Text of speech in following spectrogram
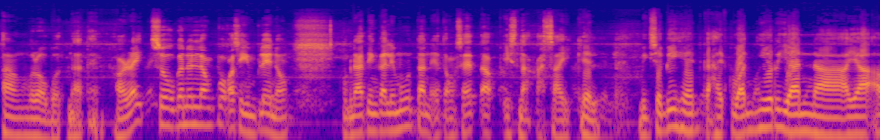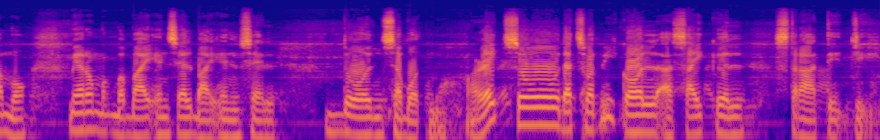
ang robot natin. Alright? So, ganun lang po kasimple, no? Huwag natin kalimutan, itong setup is naka-cycle. Ibig sabihin, kahit one year yan na hayaan mo, merong magbabuy and sell, buy and sell doon sa bot mo. Alright? So, that's what we call a cycle strategy.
